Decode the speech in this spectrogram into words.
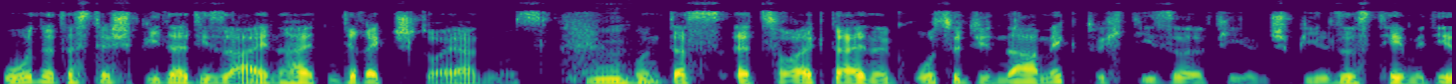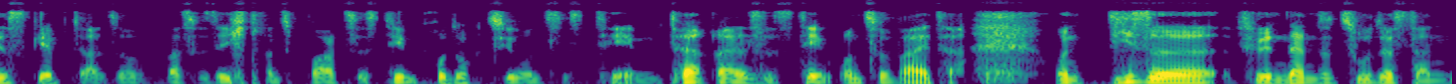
ohne dass der Spieler diese Einheiten direkt steuern muss. Mhm. Und das erzeugt eine große Dynamik durch diese vielen Spielsysteme, die es gibt, also was weiß ich, Transportsystem, Produktionssystem, Terrarsystem und so weiter. Und diese führen dann dazu, dass dann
